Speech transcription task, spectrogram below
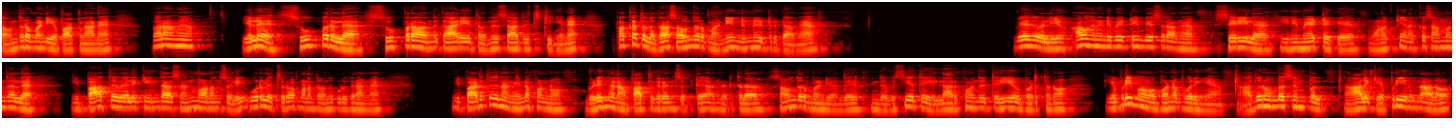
சவுந்தரபாண்டியை பார்க்கலான்னு வராங்க. இல்லை சூப்பர் இல்லை. சூப்பராக வந்து காரியத்தை வந்து சாதிச்சிட்டிங்கன்னு பக்கத்தில் தான் சவுந்தரபாண்டி நின்றுட்டு இருக்காங்க. வேதவழியும் அவங்க ரெண்டு பேர்ட்டையும் பேசுகிறாங்க சரியில்ல இனிமேட்டுக்கு உனக்கு எனக்கு சம்மந்தம் இல்லை. நீ பார்த்த வேலைக்கு இந்த சன்மானம்னு சொல்லி ஒரு லட்ச ரூபா பணத்தை வந்து கொடுக்குறாங்க. இப்போ அடுத்தது நாங்கள் என்ன பண்ணோம்? விடுங்க நான் பார்த்துக்கிறேன்னு சொல்லிட்டு அந்த இடத்துல சவுந்தரபாண்டி வந்து இந்த விஷயத்தை எல்லாருக்கும் வந்து தெரியப்படுத்தணும். எப்படி மாமா பண்ண போகிறீங்க அது ரொம்ப சிம்பிள் நாளைக்கு எப்படி இருந்தாலும்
